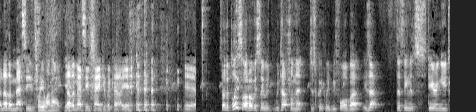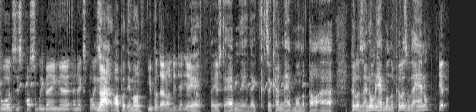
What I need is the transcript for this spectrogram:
Another massive 318. Yeah. Another massive tank of a car, yeah. yeah. So the police light, obviously, we, we touched on that just quickly before, but is that the thing that's steering you towards this possibly being a, an ex-police No, car? I put them on. You put that on, did you? Yeah, Yeah, cool. they used to have them there. They, they couldn't have them on the uh, pillars. They normally have them on the pillars with a handle, Yep.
